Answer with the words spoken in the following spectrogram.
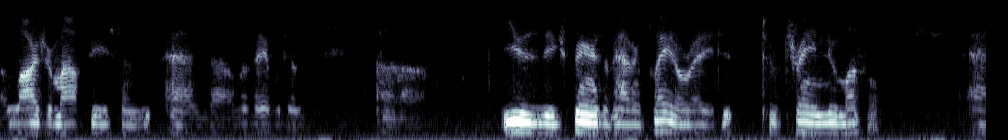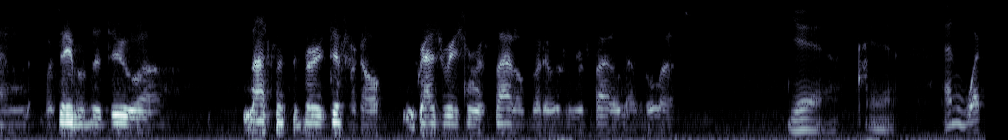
uh, a larger mouthpiece and and uh, was able to uh, use the experience of having played already to to train new muscle, and was able to do uh, not such a very difficult graduation recital, but it was a recital nevertheless. Yeah, yeah. And what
